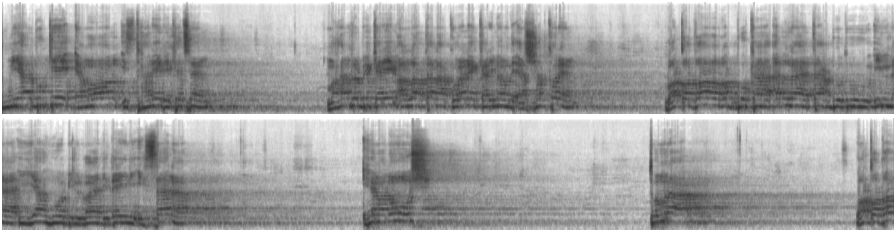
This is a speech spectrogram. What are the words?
দুনিয়ার বুকে এমন স্থানে রেখেছেন মহান রব্বে করিম আল্লাহ তাআলা কোরআনে কারিমের মধ্যে ارشاد করেন وقضى ربك ألا تعبدوا إلا إياه وبالوالدين إحسانا হে মানুষ তোমরা وقضى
